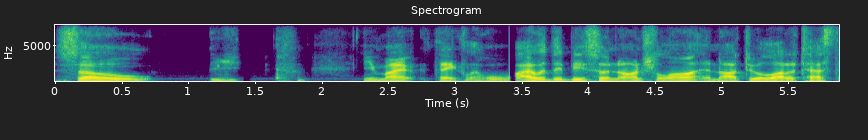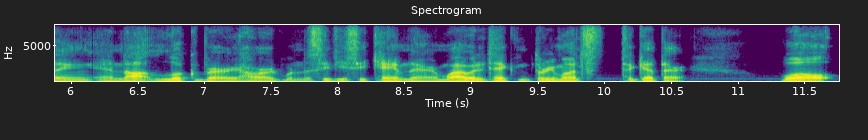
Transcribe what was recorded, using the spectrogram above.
so you, might think, like, well, why would they be so nonchalant and not do a lot of testing and not look very hard when the CDC came there? And why would it take them three months to get there? Well,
